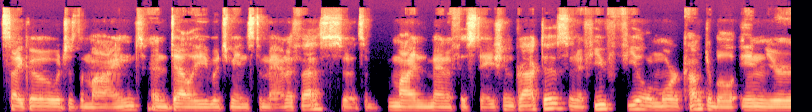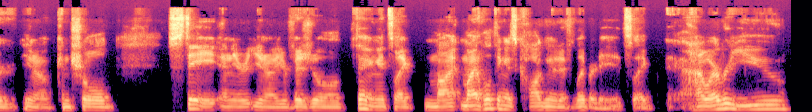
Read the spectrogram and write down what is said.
psycho, which is the mind, and deli, which means to manifest. So it's a mind manifestation practice. And if you feel more comfortable in your, you know, controlled state and your, you know, your visual thing, it's like my my whole thing is cognitive liberty. It's like however you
